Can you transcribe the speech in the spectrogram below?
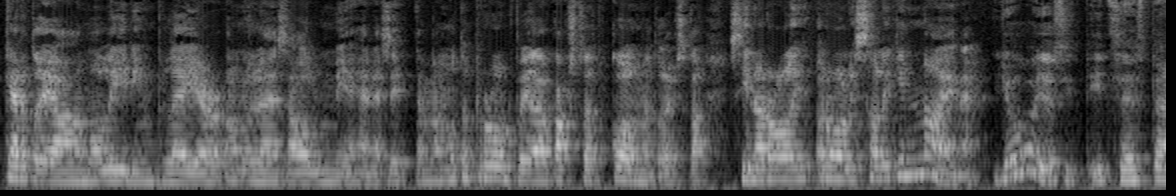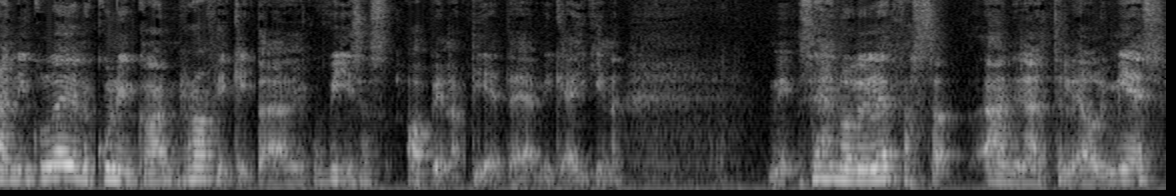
kertojahmo leading player on yleensä ollut miehen esittämä, mutta Broadwaylla 2013 siinä rooli, roolissa olikin nainen. Joo, ja sitten itse asiassa tämä niinku Leila kuninkaan Rafiki, tämä niinku viisas apina tietäjä, mikä ikinä. Niin sehän oli leffassa ääninäyttelijä oli mies,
